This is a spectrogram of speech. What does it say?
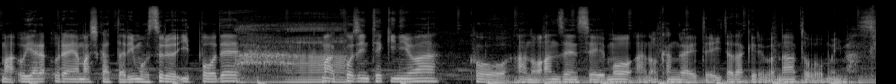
まあ、うや羨ましかったりもする一方でまあ、個人的にはこうあの安全性もあの考えていただければなと思います。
